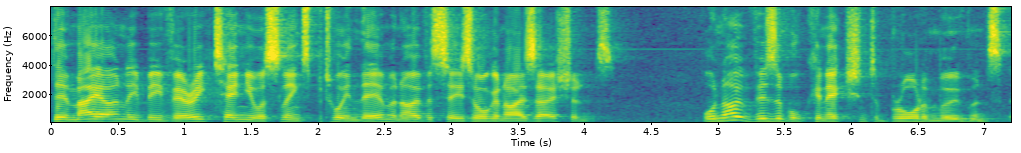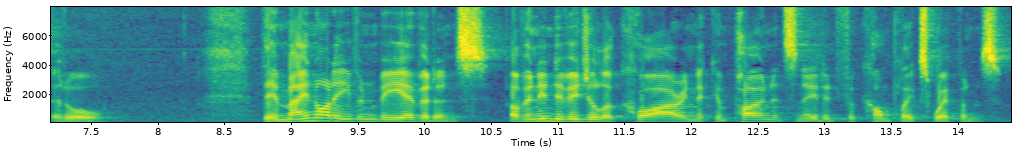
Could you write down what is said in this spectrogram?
There may only be very tenuous links between them and overseas organisations, or no visible connection to broader movements at all. There may not even be evidence of an individual acquiring the components needed for complex weapons.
